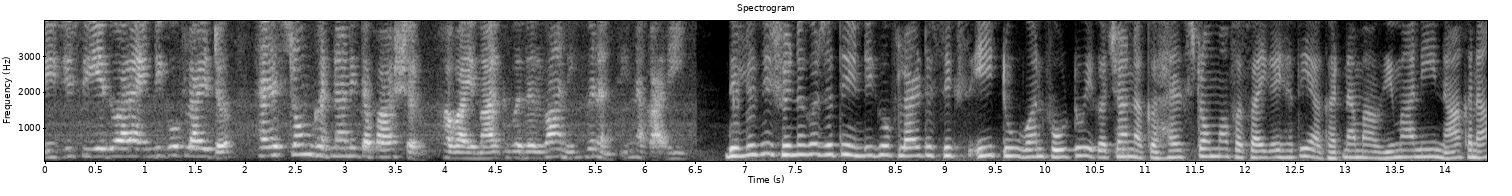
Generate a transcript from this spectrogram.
ડીજીસીએ દ્વારા ઇન્ડિગો ફ્લાઇટ હેલસ્ટોમ ઘટનાની તપાસ શરૂ. હવાઈ માર્ગ બદલવાની વિનંતી નકારી. દિલ્હીથી શ્રીનગર જતી IndiGo flight six E two one four two એક અચાનક હેલસ્ટોમમાં ફસાઈ ગઈ હતી. આ ઘટનામાં વિમાની નાકના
